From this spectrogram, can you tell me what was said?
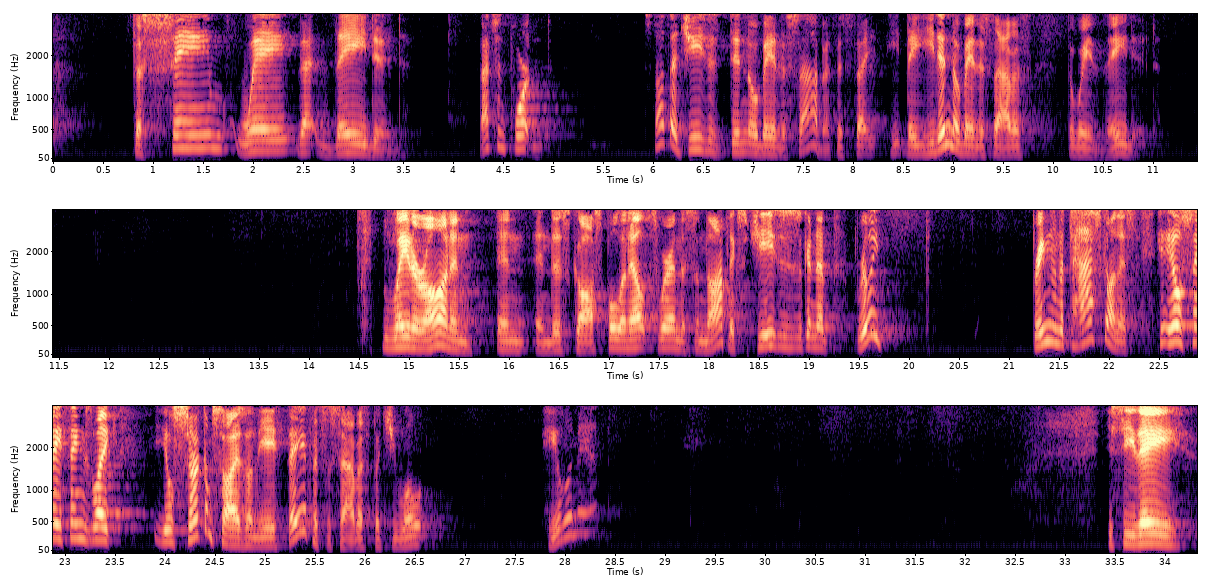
the same way that they did. That's important. It's not that Jesus didn't obey the Sabbath, it's that he, they, he didn't obey the Sabbath the way they did. Later on in in, in this gospel and elsewhere in the synoptics, Jesus is going to really bring them to task on this. He'll say things like, You'll circumcise on the eighth day if it's the Sabbath, but you won't heal a man? You see, they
